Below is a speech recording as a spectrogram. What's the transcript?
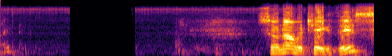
right? So now we take this.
